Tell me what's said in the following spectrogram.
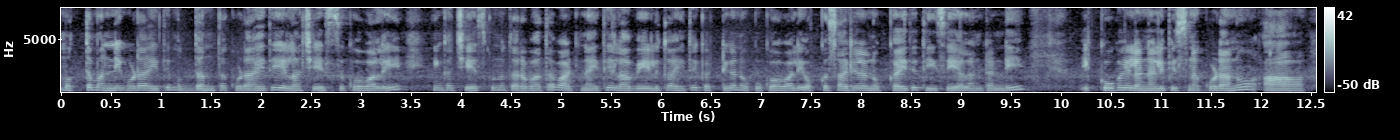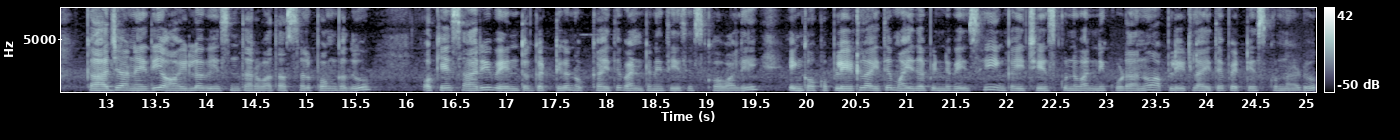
మొత్తం అన్నీ కూడా అయితే ముద్దంతా కూడా అయితే ఇలా చేసుకోవాలి. ఇంకా చేసుకున్న తర్వాత వాటిని అయితే ఇలా వేలుతో అయితే గట్టిగా నొక్కుకోవాలి. ఒక్కసారి ఇలా నొక్క అయితే తీసేయాలంటండి. ఎక్కువగా ఇలా నలిపిసినా కూడాను ఆ కాజా అనేది ఆయిల్లో వేసిన తర్వాత అస్సలు పొంగదు. ఒకేసారి వేనితో గట్టిగా నొక్క అయితే వెంటనే తీసేసుకోవాలి. ఇంకొక ప్లేట్లో అయితే మైదా పిండి వేసి ఇంకా ఈ చేసుకున్నవన్నీ కూడాను ఆ ప్లేట్లో అయితే పెట్టేసుకున్నాడు.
